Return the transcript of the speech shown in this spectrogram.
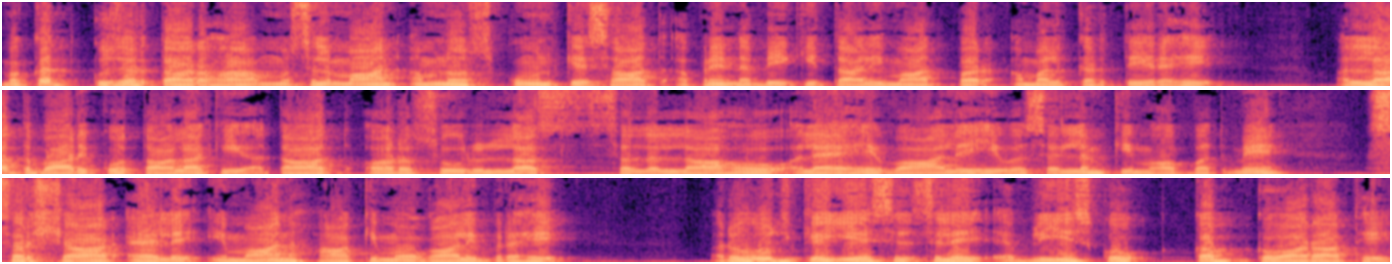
وقت گزرتا رہا مسلمان امن و سکون کے ساتھ اپنے نبی کی تعلیمات پر عمل کرتے رہے۔ اللہ تبارک و تعالیٰ کی اطاعت اور رسول اللہ صلی اللہ علیہ وآلہ وسلم کی محبت میں سرشار اہل ایمان حاکم و غالب رہے۔ عروج کے یہ سلسلے ابلیس کو کب گوارا تھے؟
